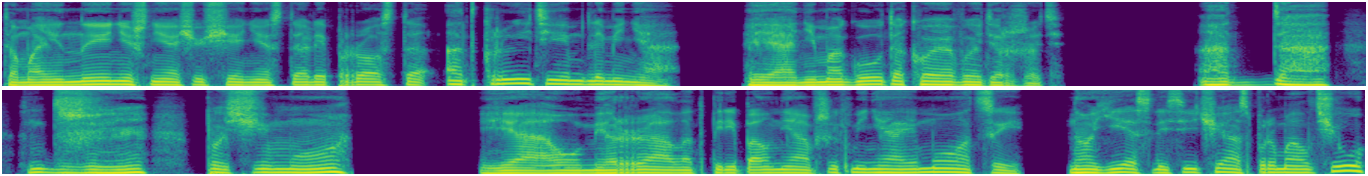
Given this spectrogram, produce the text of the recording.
то мои нынешние ощущения стали просто открытием для меня. Я не могу такое выдержать». «А да, Джи, почему?» Я умирал от переполнявших меня эмоций, но если сейчас промолчу,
